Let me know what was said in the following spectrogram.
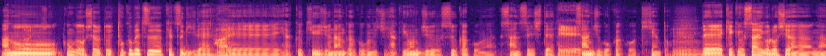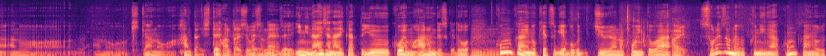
あのー、今回おっしゃる通り、特別決議で、はい、えー、190何カ国のうち140数カ国が賛成して、35カ国は棄権と、うん、で結局最後、ロシアがあのあの反対して反対してましたね、で意味ないじゃないかっていう声もあるんですけど、うんうん、今回の決議は僕重要なポイントは、はい、それぞれの国が今回の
